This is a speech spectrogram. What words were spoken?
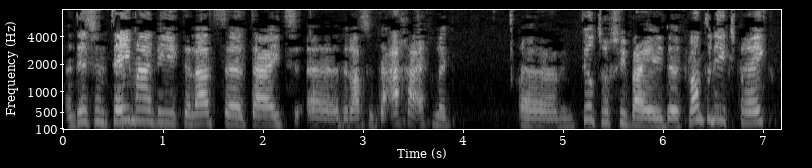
En dit is een thema die ik de laatste tijd, uh, de laatste dagen eigenlijk, ehm, veel terugzie bij de klanten die ik spreek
